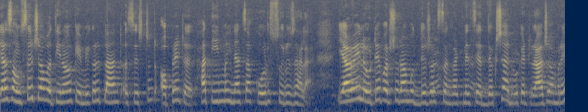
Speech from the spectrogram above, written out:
या संस्थेच्या वतीनं केमिकल प्लांट असिस्टंट ऑपरेटर हा तीन महिन्याचा कोर्स सुरू झाला. आहे यावेळी लोटे परशुराम उद्योजक संघटनेचे अध्यक्ष advocate Raj Amre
